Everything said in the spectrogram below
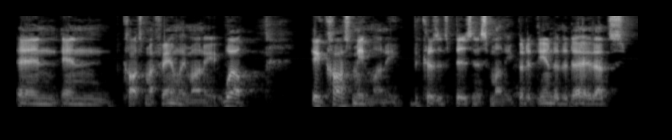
and and cost my family money. Well, it cost me money because it's business money, but at the end of the day, that's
